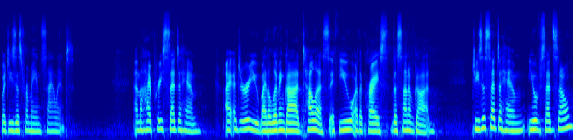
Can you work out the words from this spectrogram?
But Jesus remained silent. And the high priest said to him, I adjure you by the living God, tell us if you are the Christ, the Son of God. Jesus said to him, You have said so.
